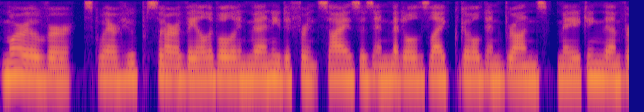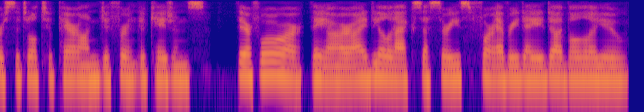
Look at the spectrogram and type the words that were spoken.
Moreover, square hoops are available in many different sizes and metals like gold and bronze, making them versatile to pair on different occasions. Therefore, they are ideal accessories for everyday W.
